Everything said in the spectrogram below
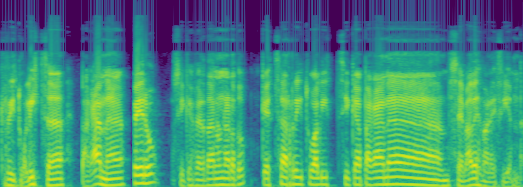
ritualista, pagana, pero sí que es verdad, Leonardo, que esta ritualística pagana se va desvaneciendo.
